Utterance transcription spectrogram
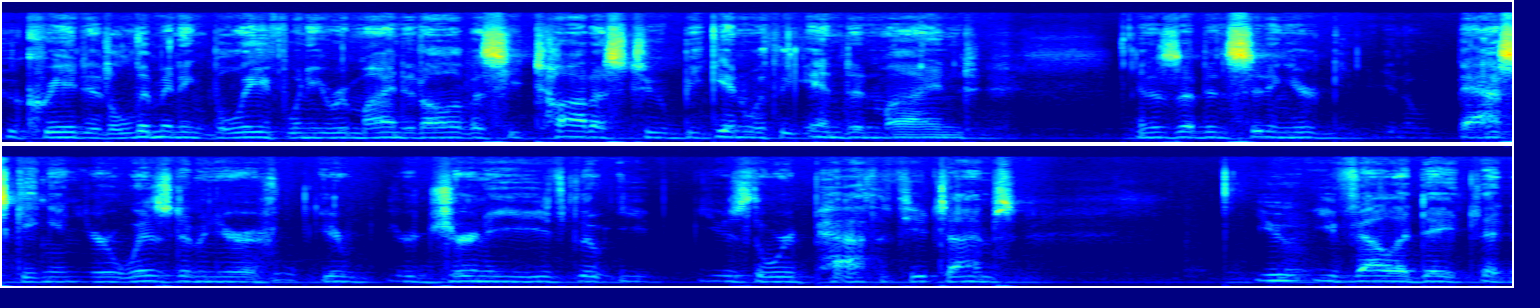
who created a limiting belief when he reminded all of us, he taught us to begin with the end in mind. And as I've been sitting here, you know, basking in your wisdom and your your your journey, you you used the word path a few times. You you validate that.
